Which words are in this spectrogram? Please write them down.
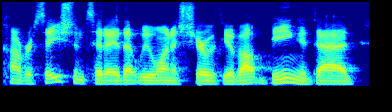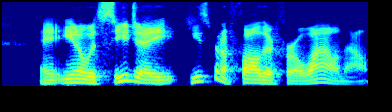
conversation today that we want to share with you about being a dad. And you know with cj he's been a father for a while now.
